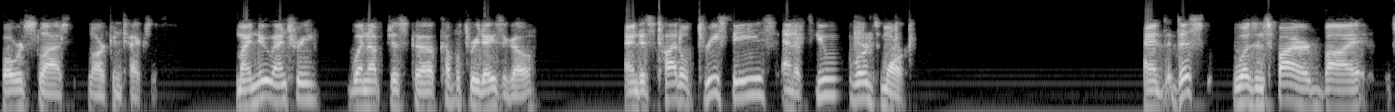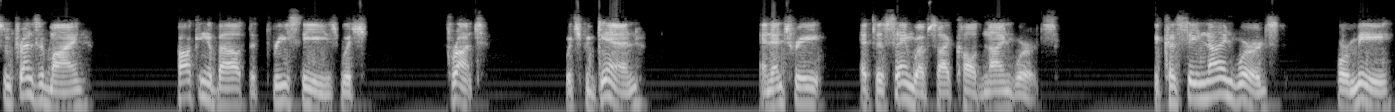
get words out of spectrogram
forward slash Larkin, Texas. My new entry went up just a couple, three days ago, and it's titled Three C's and a Few Words More. And this was inspired by some friends of mine talking about the three C's, which front, which begin an entry at the same website called Nine Words. Because see, nine words for me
